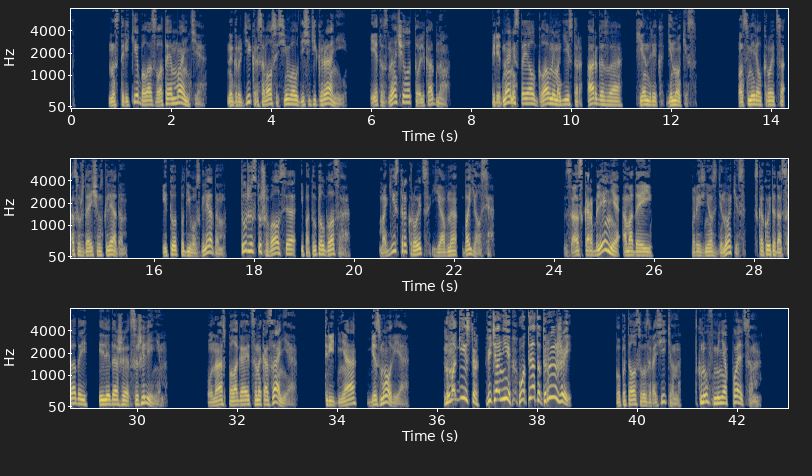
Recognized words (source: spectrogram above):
На старике была золотая мантия, на груди красовался символ десяти граней, и это значило только одно. Перед нами стоял главный магистр Аргаза Хенрик Динокис. Он смерил Кройца осуждающим взглядом, и тот под его взглядом тут же стушевался и потупил глаза. Магистра Кройц явно боялся. «За оскорбление, Амадей!» произнес Динокис с какой-то досадой или даже сожалением. У нас полагается наказание. Три дня безмолвия. «Ну, магистр, ведь они... вот этот рыжий!» Попытался возразить он, ткнув меня пальцем.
